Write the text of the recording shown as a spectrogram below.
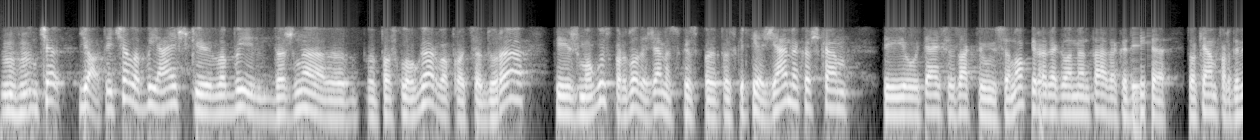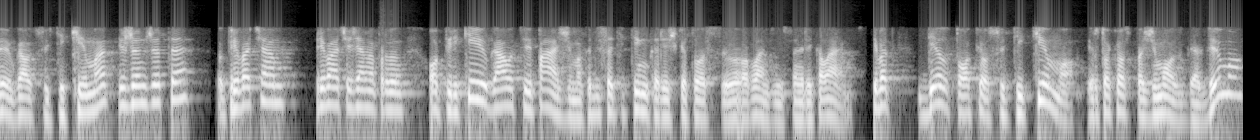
Mhm. Čia, jo, tai čia labai aiški, labai dažna e, paslauga arba procedūra, kai žmogus parduoda žemės ūkio paskirties žemę kažkam, tai jau teisės aktai jau senokai yra reglamentavę, kad reikia tokiam pardavėjui gauti sutikimą iš NŽT privačiam privačią žemę parduodant, o pirkėjui gauti pažymą, kad jis atitinka, reiškia, tuos euroatlantinius reikalavimus. Tai vad dėl tokio sutikimo ir tokios pažymos gavimo,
